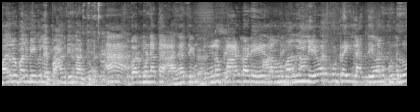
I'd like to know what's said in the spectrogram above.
పది రూపాయలు మీకు లే పాన్ తిన్నట్టు. దూరం పాడుపడి వీళ్ళు ఏమనుకుంటారు వీళ్ళు అంత ఏమనుకుంటారు?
